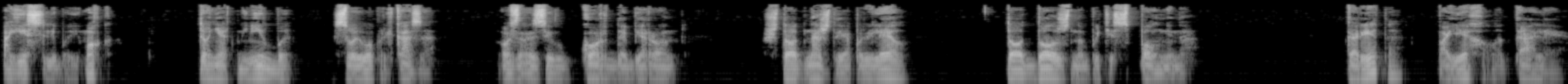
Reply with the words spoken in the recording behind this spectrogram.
«А если бы и мог, то не отменил бы своего приказа», — возразил гордо Берон. Что однажды я повелел, то должно быть исполнено. Карета поехала далее.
